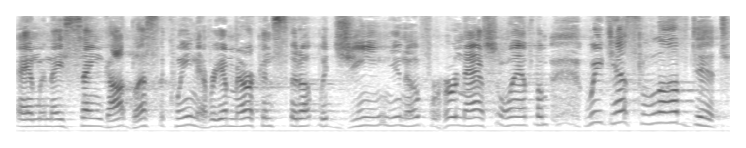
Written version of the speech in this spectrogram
And when they sang God Bless the Queen, every American stood up with Jean, you know, for her national anthem. We just loved it.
